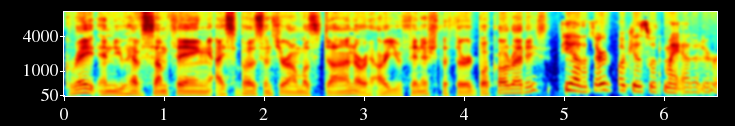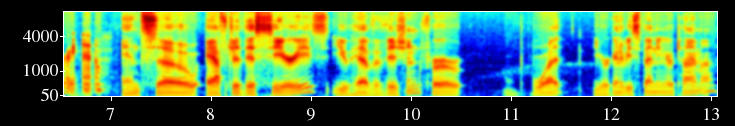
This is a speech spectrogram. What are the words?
Great, and you have something, I suppose, since you're almost done, or are you finished the third book already? Yeah, the third book is with my editor right now. And so, after this series, you have a vision for what you're going to be spending your time on?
